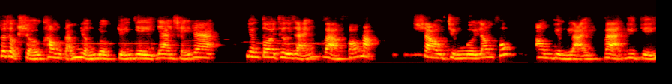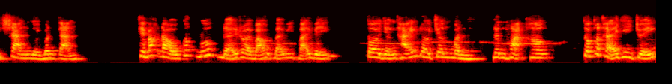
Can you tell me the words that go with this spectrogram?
Tôi thực sự không cảm nhận được chuyện gì đang xảy ra, nhưng tôi thư giãn và phó mặt. Sau chừng 15 phút, ông dừng lại và di chuyển sang người bên cạnh. Khi bắt đầu cất bước để rời bãi, bãi, bãi biển, tôi nhận thấy đôi chân mình linh hoạt hơn. Tôi có thể di chuyển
